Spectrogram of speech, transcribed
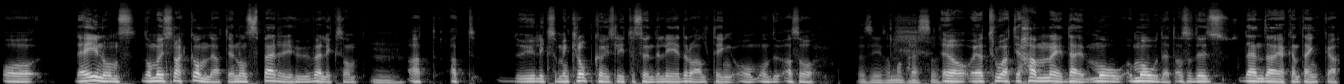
Och det är ju någon, de har ju snackat om det, att det är någon spärr i huvudet liksom. Mm. Att, att du är liksom, en kropp kan ju slita sönder leder och allting om, om du, alltså Precis, om man pressar. Ja, och jag tror att jag hamnade i det mo- modet. Alltså det är det enda jag kan tänka.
